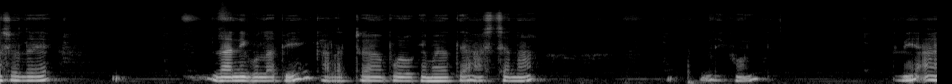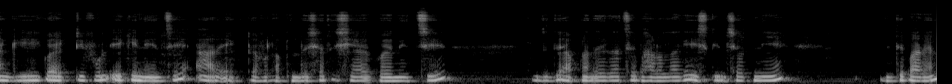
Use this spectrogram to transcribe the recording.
আসলে রানী গোলাপি, কালারটা পুরো ক্যামেরাতে আসছে না। দেখুন, আমি আগে কয়েকটি ফুল এঁকে নিয়েছি, আর একটা ফুল আপনাদের সাথে শেয়ার করে নিচ্ছি। যদি আপনাদের কাছে ভালো লাগে স্ক্রিনশট নিয়ে নিতে পারেন।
